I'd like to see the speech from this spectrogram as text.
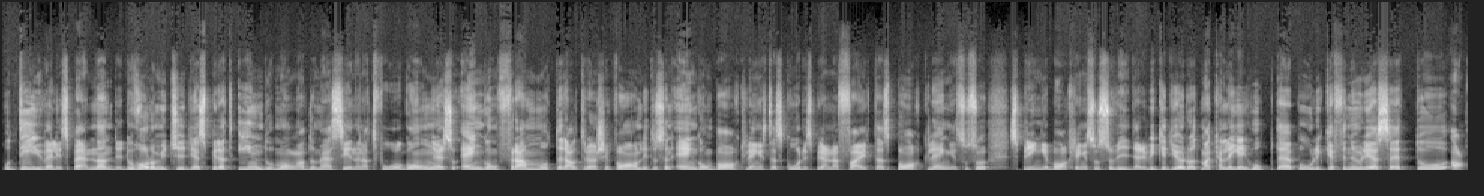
Och det är ju väldigt spännande. Då har de ju tydligen spelat in då många av de här scenerna två gånger, så en gång framåt där allt rör sig vanligt och sen en gång baklänges där skådespelarna fightas baklänges och så springer baklänges och så vidare, vilket gör då att man kan lägga ihop det här på olika finurliga sätt och ja,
